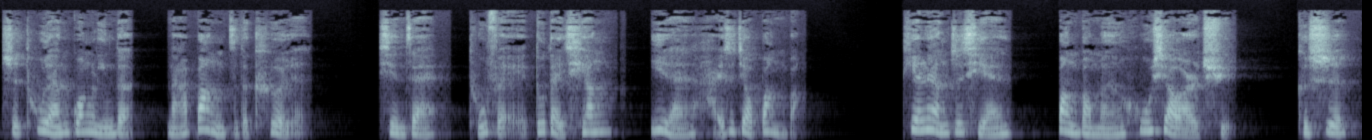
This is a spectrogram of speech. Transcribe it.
是突然光临的拿棒子的客人。现在土匪都带枪。依然还是叫棒棒。天亮之前，棒棒们呼啸而去，可是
